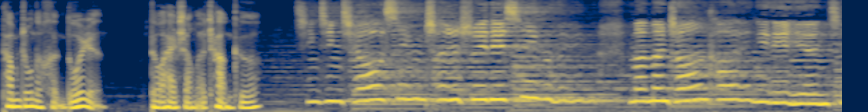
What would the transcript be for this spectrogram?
他们中的很多人都爱上了唱歌。轻轻敲醒沉睡的心灵，慢慢张开你的眼睛，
